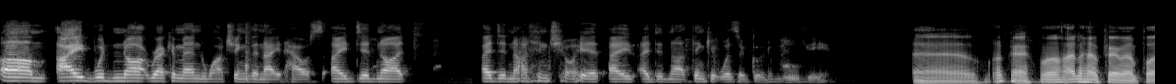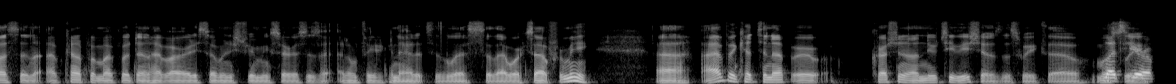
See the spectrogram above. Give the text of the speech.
Um, I would not recommend watching The Night House. I did not, I did not enjoy it. I I did not think it was a good movie. Uh, okay. Well, I don't have Paramount Plus, and I've kind of put my foot down. I have already so many streaming services. I I don't think I can add it to the list, so that works out for me. Uh, I have been catching up or crushing on new TV shows this week, though. Let's Mostly, hear it.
